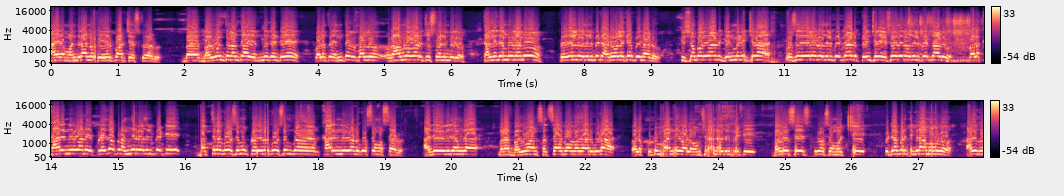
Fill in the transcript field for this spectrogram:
ఆయన మందిరాన్ని ఒక ఏర్పాటు చేసుకున్నాడు. భ- భగవంతులంతా ఎందుకంటే వాళ్ళతో ఎంత వాళ్ళు రాముల వారు చూసుకోండి మీరు. తల్లిదండ్రులను ప్రజలను వదిలిపెట్టి అడవులకే పోయినాడు. కృష్ణ భగవానుడు జన్మనిచ్చిన వసుదేవులను వదిలిపెట్టినాడు. పెంచిన యశోదను వదిలిపెట్టినాడు. వాళ్ళ కార్యనిర్వహణ ఎప్పుడైతే అప్పుడు అందరిని వదిలిపెట్టి భక్తుల కోసం ప్రజల కోసం కార్యనిర్వహణ కోసం వస్తారు. అదే విధంగా మన భగవాన్ సత్సాయిబాబా గారు కూడా వాళ్ళ కుటుంబాన్ని వాళ్ళ వంశాన్ని వదిలిపెట్టి భగవత్ కోసం వచ్చి పుట్టపర్తి గ్రామంలో అదొక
